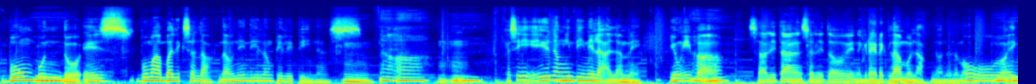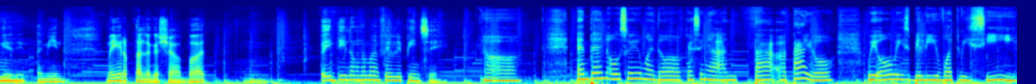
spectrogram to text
buong mundo is bumabalik sa lockdown, hindi lang Pilipinas. Mm. oo Mm-mm. Mm. Kasi yun ang hindi nila alam eh. Yung iba, Oo. salita ng salita, oy, nagre-reklamo, lockdown na naman. Oo, I Mm. get it. I mean, mahirap talaga siya, but Mm. eh, hindi lang naman Philippines eh. Oo. And then also yung ano, kasi nga ang ta- uh, tayo, we always believe what we see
